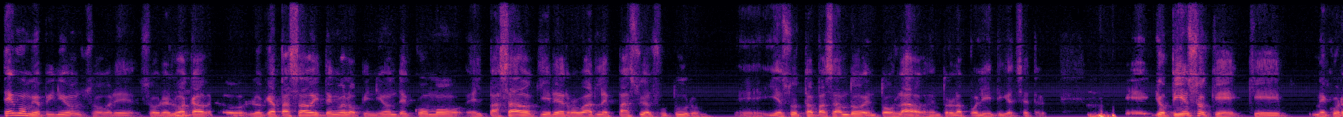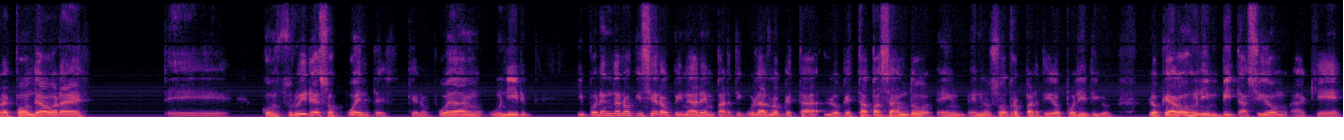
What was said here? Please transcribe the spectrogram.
Tengo mi opinión sobre, sobre lo, lo, que ha pasado y tengo la opinión de cómo el pasado quiere robarle espacio al futuro. Eh, y eso está pasando en todos lados, dentro de la política, etc. Eh, yo pienso que, que, me corresponde ahora es eh, construir esos puentes que nos puedan unir y por ende no quisiera opinar en particular lo que está, lo que está pasando en, en, los otros partidos políticos. Lo que hago es una invitación a que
